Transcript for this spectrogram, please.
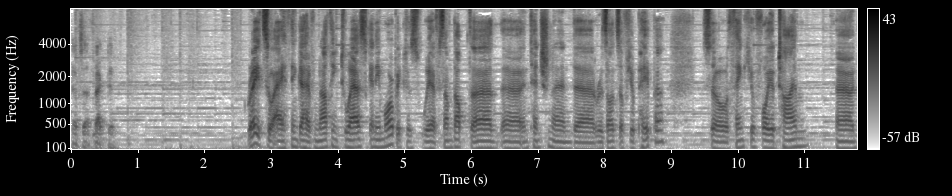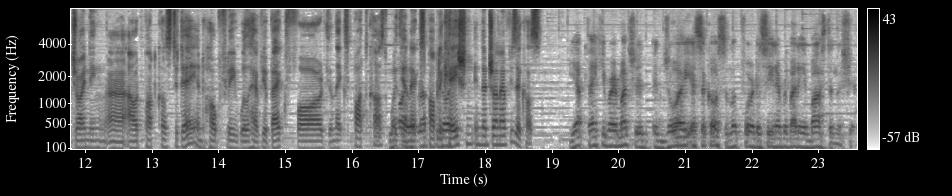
that's affected. Great. So I think I have nothing to ask anymore because we have summed up the, the intention and the results of your paper. So thank you for your time uh, joining uh, our podcast today, and hopefully we'll have you back for the next podcast with your next publication in the Journal of ISAKOS. Yep, thank you very much. Enjoy ISAKOS and look forward to seeing everybody in Boston this year.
